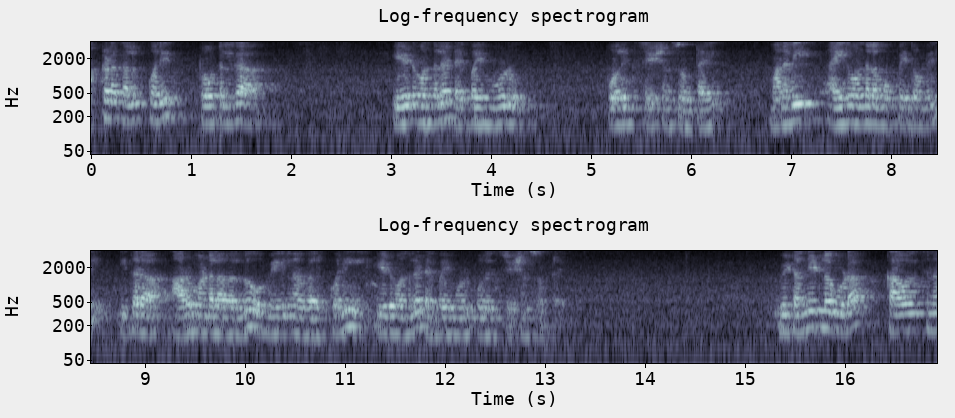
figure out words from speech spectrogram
అక్కడ కలుపుకొని టోటల్గా ఏడు వందల డెబ్బై మూడు పోలింగ్ స్టేషన్స్ ఉంటాయి. మనవి ఐదు వందల ముప్పై తొమ్మిది ఇతర ఆరు మండలాలలో మిగిలిన కలుపుకొని ఏడు వందల డెబ్బై మూడు పోలింగ్ స్టేషన్స్ ఉంటాయి. వీటన్నిటిలో కూడా కావలసిన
